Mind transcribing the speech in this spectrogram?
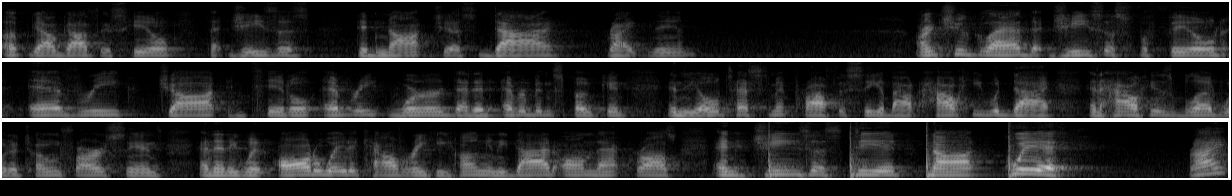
up Golgotha's hill, that Jesus did not just die right then? Aren't you glad that Jesus fulfilled every jot and tittle, every word that had ever been spoken in the Old Testament prophecy about how he would die and how his blood would atone for our sins. And then he went all the way to Calvary. He hung and he died on that cross. And Jesus did not quit. Right?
